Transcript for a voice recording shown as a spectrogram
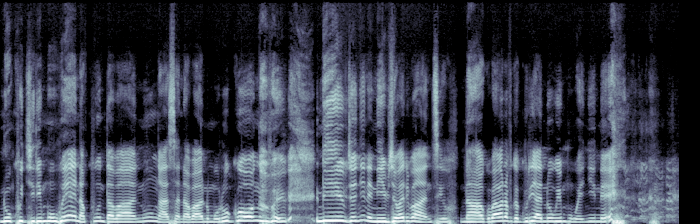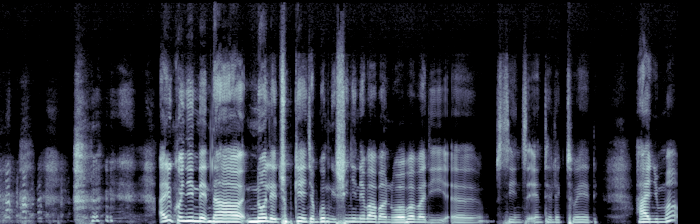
ni ukugira impuhwe nakunda abantu nkazana abantu mu rugo ni byo nyine ni byo bari banziho. Ntabwo baba baravuga uriya ni uw'impuhwe nyine. Ariko nyine nta knowledge ubwenge bwo mu ishuri nyine ba bantu baba bari eh, sinzi intellectuel. Hanyuma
